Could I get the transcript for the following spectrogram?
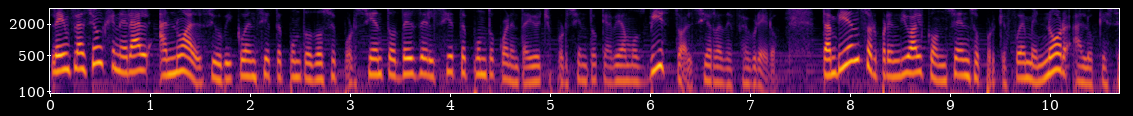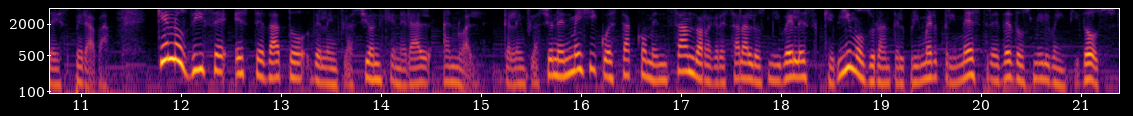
La inflación general anual se ubicó en 7.12% desde el 7.48% que habíamos visto al cierre de febrero. También sorprendió al consenso porque fue menor a lo que se esperaba. ¿Qué nos dice este dato de la inflación general anual? Que la inflación en México está comenzando a regresar a los niveles que vimos durante el primer trimestre de 2022.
